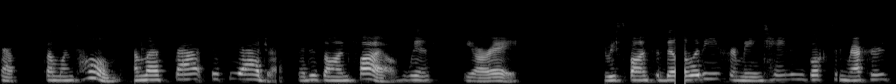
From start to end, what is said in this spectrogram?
kept at someone's home unless that is the address that is on file with CRA. The responsibility for maintaining books and records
